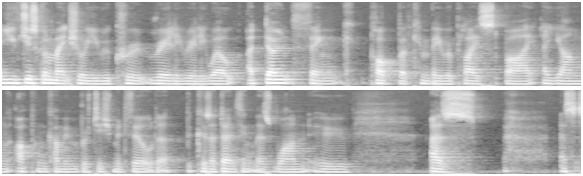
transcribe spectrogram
And you've just got to make sure you recruit really, really well. I don't think Pogba can be replaced by a young, up and coming British midfielder because I don't think there's one who, as as,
